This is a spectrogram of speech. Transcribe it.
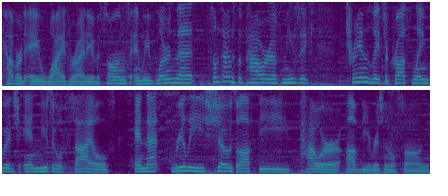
covered a wide variety of the songs, and we've learned that sometimes the power of music translates across language and musical styles, and that really shows off the power of the original song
